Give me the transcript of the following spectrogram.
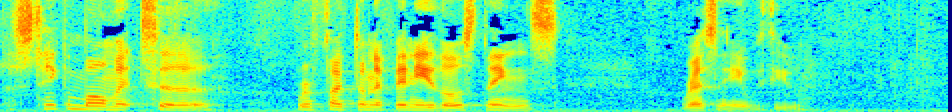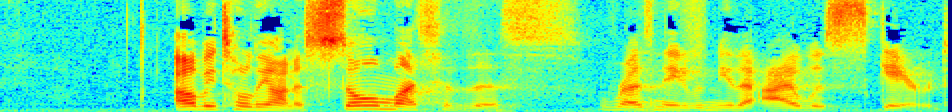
Let's take a moment to reflect on if any of those things resonate with you. I'll be totally honest, so much of this resonated with me that I was scared.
